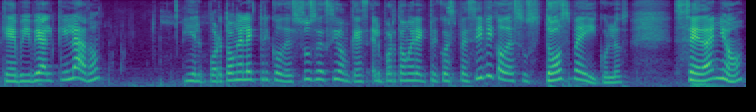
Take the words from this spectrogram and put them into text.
que vive alquilado y el portón eléctrico de su sección, que es el portón eléctrico específico de sus dos vehículos, se dañó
